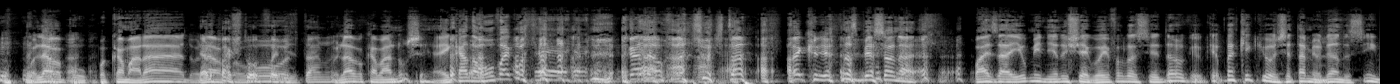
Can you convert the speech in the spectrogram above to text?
Olhava pro, pro camarada, olhava Era o pastor pro outro, que foi visitar, né? Olhava o camarada, não sei. Aí cada um vai contar. É. Cada um a sua história, vai criando os personagens. Mas aí o menino chegou e falou assim: não, que, mas que que hoje? Você tá me olhando assim?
